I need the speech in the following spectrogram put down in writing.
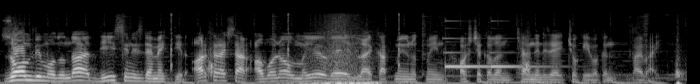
zombi modunda değilsiniz demektir. Arkadaşlar abone olmayı ve like atmayı unutmayın. Hoşçakalın. Kendinize çok iyi bakın. Bay bay.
